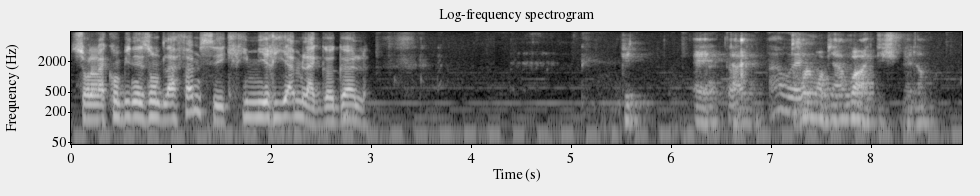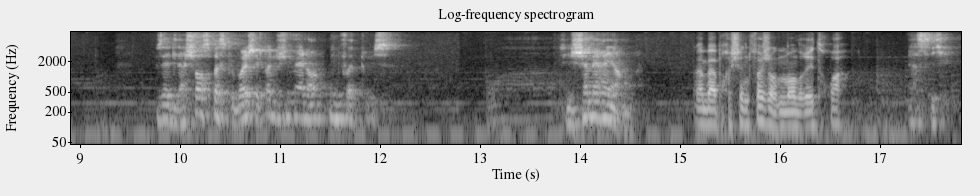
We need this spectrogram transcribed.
Sur la combinaison de la femme, c'est écrit Myriam la gogole. Puis, eh, Attends. t'arrives Ah ouais. drôlement bien à voir avec tes jumelles. Hein. Vous avez de la chance parce que moi, j'ai pas de jumelles hein, une fois de plus. J'ai jamais rien. Ah bah, prochaine fois, j'en demanderai trois. Merci.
